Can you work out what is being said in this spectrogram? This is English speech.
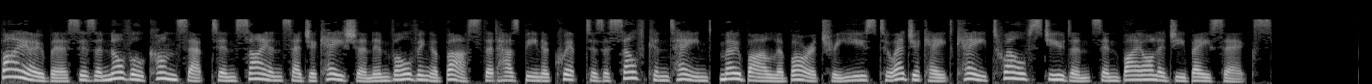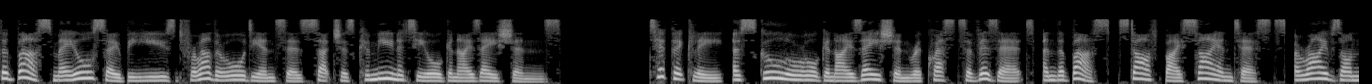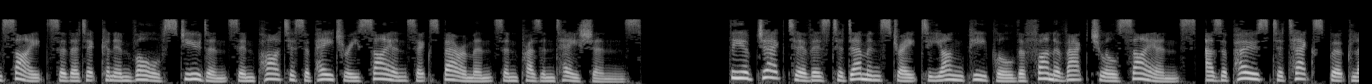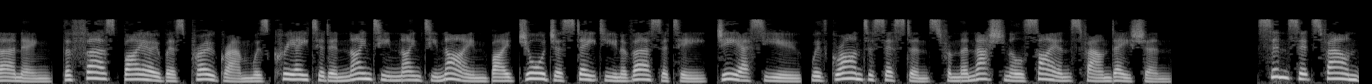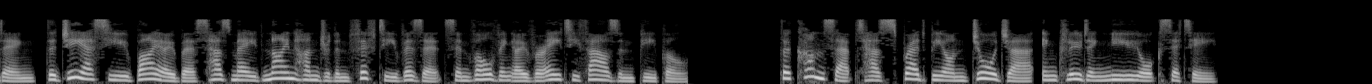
Biobus is a novel concept in science education involving a bus that has been equipped as a self-contained, mobile laboratory used to educate K-12 students in biology basics. The bus may also be used for other audiences such as community organizations. Typically, a school or organization requests a visit, and the bus, staffed by scientists, arrives on site so that it can involve students in participatory science experiments and presentations. The objective is to demonstrate to young people the fun of actual science, as opposed to textbook learning. The first BioBus program was created in 1999 by Georgia State University (GSU), with grant assistance from the National Science Foundation. Since its founding, the GSU BioBus has made 950 visits involving over 80,000 people. The concept has spread beyond Georgia, including New York City.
